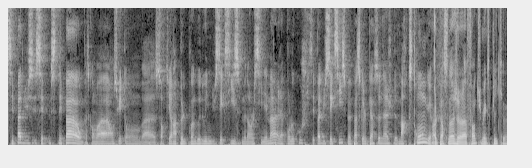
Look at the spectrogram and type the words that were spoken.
C'est pas du, c'est- ce n'est pas parce qu'on va ensuite on va sortir un peu le point Godwin du sexisme dans le cinéma. Là pour le coup, c'est pas du sexisme parce que le personnage de Mark Strong, Ah, le personnage à la fin, tu m'expliques. euh,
